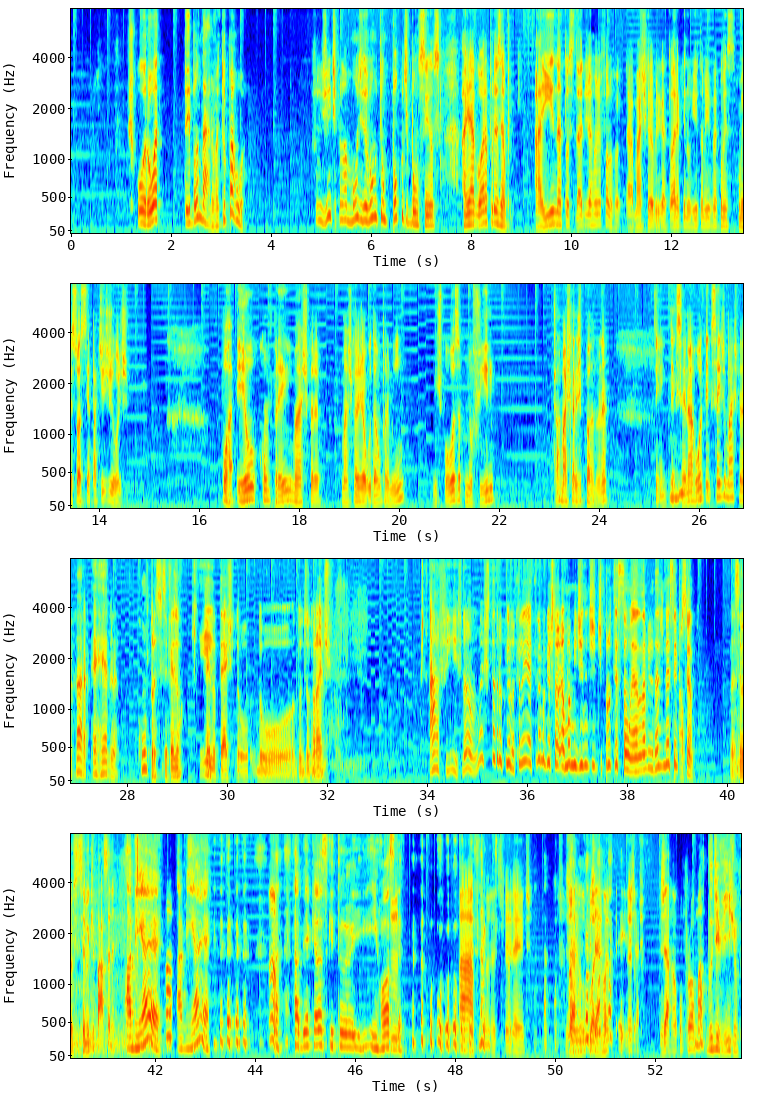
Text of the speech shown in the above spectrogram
os coroa debandaram, vai tudo pra rua. Eu Falei, gente, pelo amor de Deus, vamos ter um pouco de bom senso. Aí agora, por exemplo, aí na tua cidade já já falou, a máscara é obrigatória aqui no Rio também vai come começou a ser a partir de hoje. Porra, eu comprei máscara, máscara de algodão pra mim, minha esposa, pro meu filho. Aquela máscara de pano, né? Sim. Tem que sair na rua, tem que sair de máscara. Cara, é regra. Compra-se. Você fez o-. Fez o teste do, do, do desodorante? Ah, fiz. Não, mas tá tranquilo. Aquilo, é- aquilo é uma questão, é uma medida de, de proteção. Ela, na verdade, não é 100%. Você viu, você viu que passa, né? A minha é. A minha é. Não. A minha é aquelas que tu en- enrosca. Ah, tá, é diferente. Já, Não, já, colega, já, já comprou a massa do Division.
